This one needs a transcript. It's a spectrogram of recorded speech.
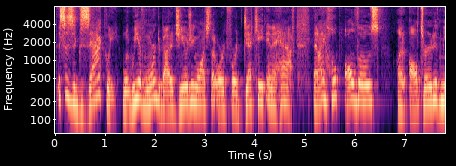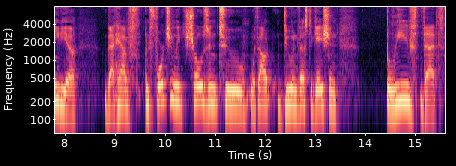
This is exactly what we have warned about at geoengineeringwatch.org for a decade and a half. And I hope all those on alternative media that have unfortunately chosen to, without due investigation, believe that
